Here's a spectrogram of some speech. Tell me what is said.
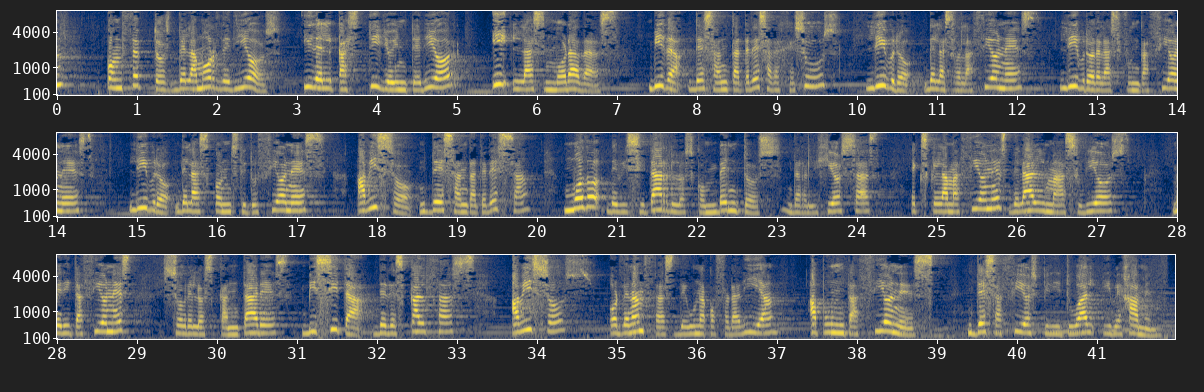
conceptos del amor de Dios y del castillo interior y las moradas. Vida de Santa Teresa de Jesús, libro de las relaciones, libro de las fundaciones, libro de las constituciones, aviso de Santa Teresa, modo de visitar los conventos de religiosas, exclamaciones del alma a su Dios, meditaciones sobre los cantares, visita de descalzas, avisos, ordenanzas de una cofradía, apuntaciones, desafío espiritual y vejamen.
